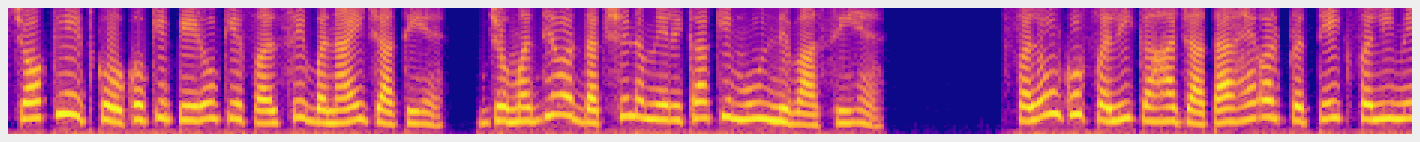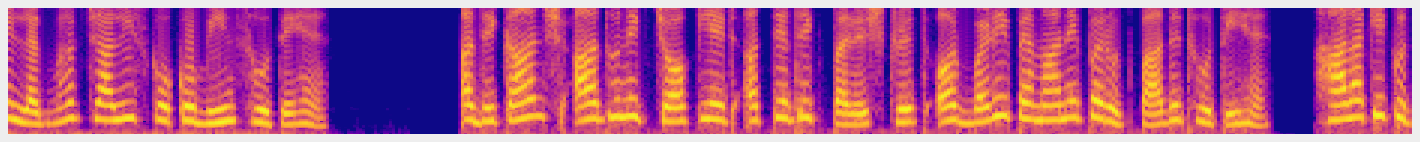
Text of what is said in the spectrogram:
चॉकलेट कोको के पेड़ों के फल से बनाई जाती है, जो मध्य और दक्षिण अमेरिका के मूल निवासी हैं। फलों को फली कहा जाता है और प्रत्येक फली में लगभग 40 कोको बीन्स होते हैं। अधिकांश आधुनिक चॉकलेट अत्यधिक परिष्कृत और बड़े पैमाने पर उत्पादित होती हैं। हालाँकि कुछ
